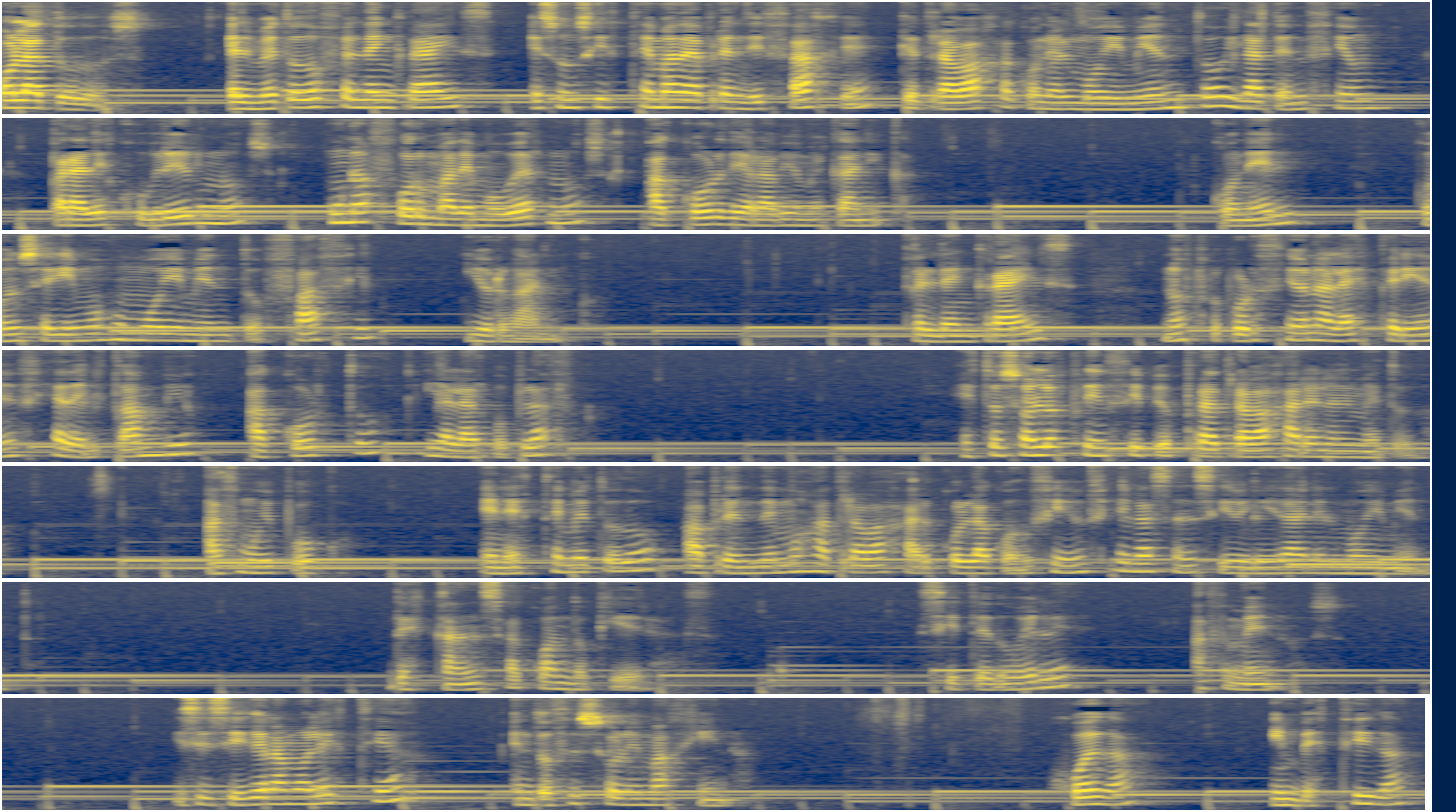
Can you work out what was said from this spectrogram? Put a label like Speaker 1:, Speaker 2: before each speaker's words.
Speaker 1: Hola a todos. El método Feldenkrais es un sistema de aprendizaje que trabaja con el movimiento y la atención para descubrirnos una forma de movernos acorde a la biomecánica. Con él conseguimos un movimiento fácil y orgánico. Feldenkrais nos proporciona la experiencia del cambio a corto y a largo plazo. Estos son los principios para trabajar en el método. Haz muy poco. En este método aprendemos a trabajar con la conciencia y la sensibilidad en el movimiento. Descansa cuando quieras. Si te duele, haz menos. Y si sigue la molestia, entonces solo imagina. Juega, investiga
